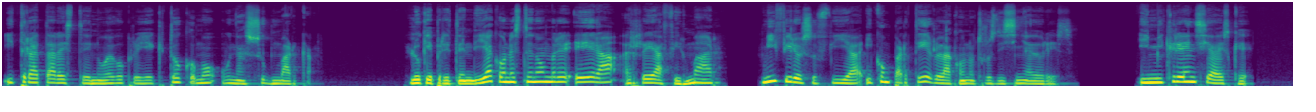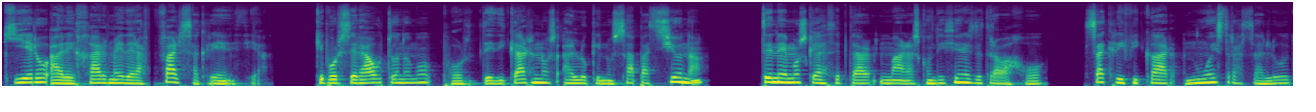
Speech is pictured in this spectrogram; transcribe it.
y tratar este nuevo proyecto como una submarca. Lo que pretendía con este nombre era reafirmar mi filosofía y compartirla con otros diseñadores. Y mi creencia es que quiero alejarme de la falsa creencia, que por ser autónomo, por dedicarnos a lo que nos apasiona, tenemos que aceptar malas condiciones de trabajo, sacrificar nuestra salud,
